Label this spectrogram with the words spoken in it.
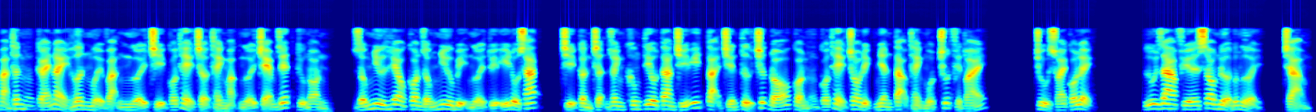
bản thân cái này hơn mười vạn người chỉ có thể trở thành mặc người chém giết cừu non giống như heo con giống như bị người tùy ý đồ sát, chỉ cần trận doanh không tiêu tan chí ít tại chiến tử trước đó còn có thể cho địch nhân tạo thành một chút phiền thoái chủ soái có lệnh. Lui ra phía sau nửa bước người, chạm.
